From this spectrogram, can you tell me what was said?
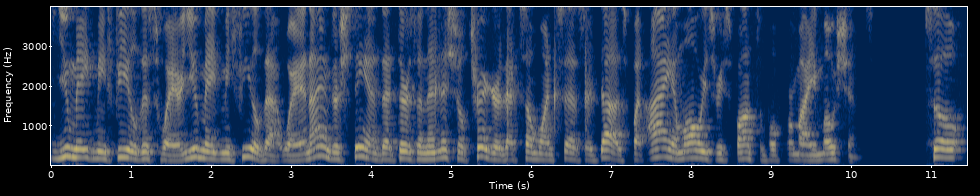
you made me feel this way or you made me feel that way. And I understand that there's an initial trigger that someone says or does, but I am always responsible for my emotions. So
